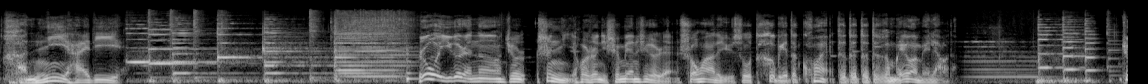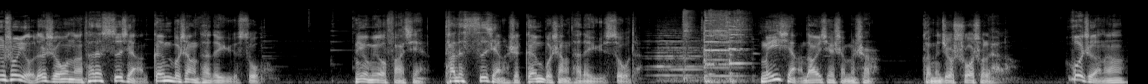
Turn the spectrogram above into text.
很厉害的。如果一个人呢，就是是你或者说你身边的这个人说话的语速特别的快，得得得得没完没了的，就说有的时候呢，他的思想跟不上他的语速。你有没有发现，他的思想是跟不上他的语速的？没想到一些什么事儿，可能就说出来了，或者呢，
